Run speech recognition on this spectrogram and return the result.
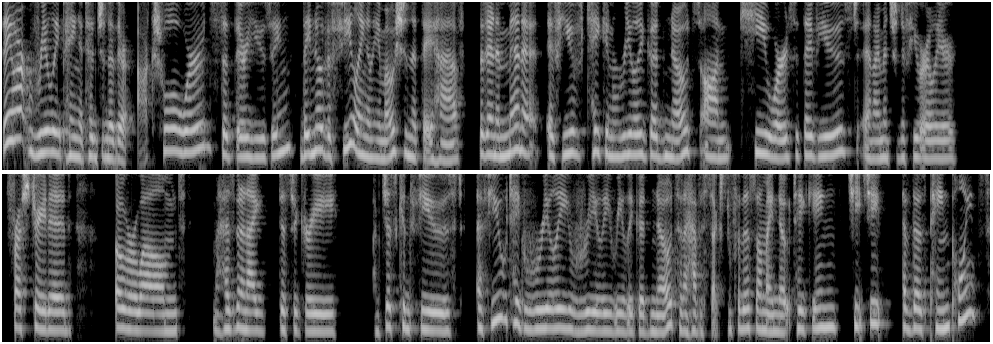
They aren't really paying attention to their actual words that they're using. They know the feeling and the emotion that they have. But in a minute, if you've taken really good notes on key words that they've used, and I mentioned a few earlier frustrated, overwhelmed, my husband and I disagree. I'm just confused. If you take really, really, really good notes, and I have a section for this on my note taking cheat sheet of those pain points.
